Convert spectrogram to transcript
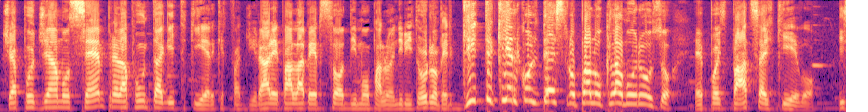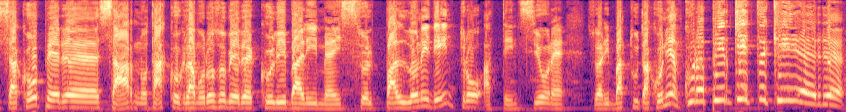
Ci appoggiamo sempre alla punta Gitkier che fa girare palla per Soddimo, pallone di ritorno per Gitkier col destro, palo clamoroso e poi spazza il Chievo. Isako per eh, Sarno, tacco clamoroso per Koulibaly, messo il pallone dentro, attenzione sulla ribattuta con e ancora per Gitkier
